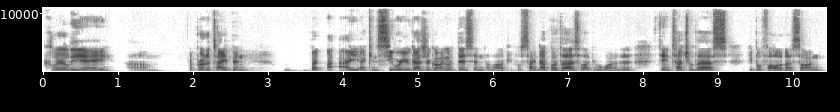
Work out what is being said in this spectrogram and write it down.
clearly a um, a prototype and. But I, I can see where you guys are going with this, and a lot of people signed up with us. A lot of people wanted to stay in touch with us. People followed us on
